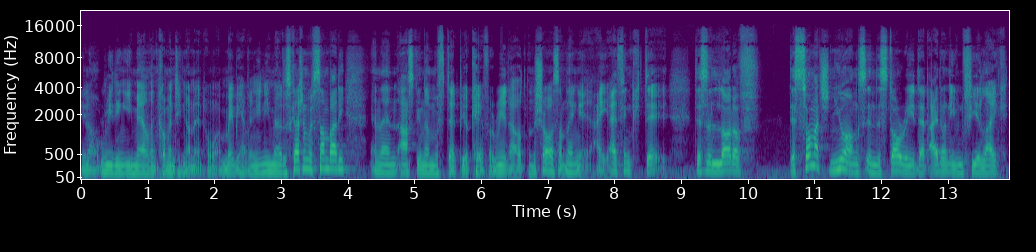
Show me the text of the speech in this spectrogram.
you know, reading email and commenting on it, or maybe having an email discussion with somebody and then asking them if that'd be okay if I read out on the show or something. I, I think there, there's a lot of, there's so much nuance in the story that I don't even feel like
